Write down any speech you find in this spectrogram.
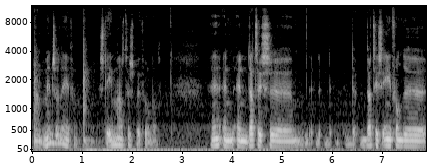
aan het mensenleven. Steenmasters bijvoorbeeld. En, en dat is, dat is een van de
